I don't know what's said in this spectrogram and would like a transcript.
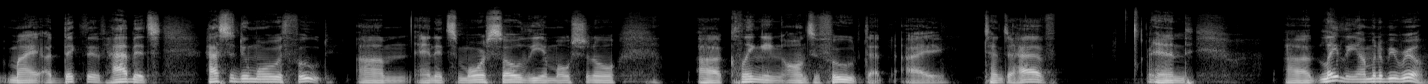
my addictive habits has to do more with food. Um, and it's more so the emotional, uh, clinging onto food that I tend to have. And uh, lately, I'm going to be real.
